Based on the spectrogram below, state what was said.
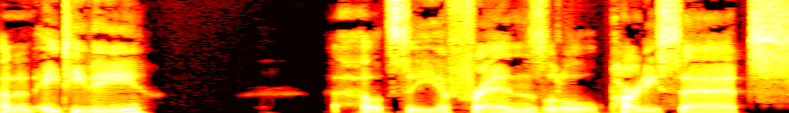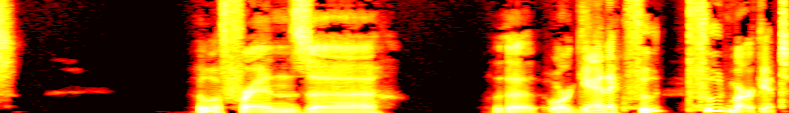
on an ATV. Uh, let's see, a friend's little party set. Oh, a friend's uh, uh, organic food food market.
